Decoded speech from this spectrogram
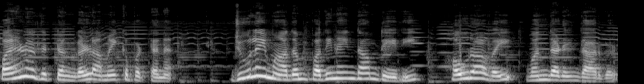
பயண திட்டங்கள் அமைக்கப்பட்டன. ஜூலை மாதம் பதினைந்தாம் தேதி ஹவுராவை வந்தடைந்தார்கள்.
